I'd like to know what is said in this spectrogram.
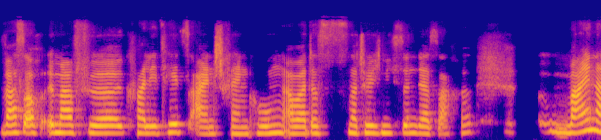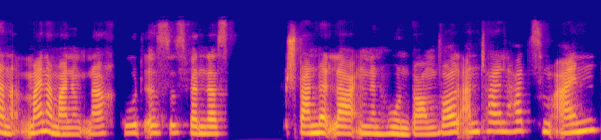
was auch immer für Qualitätseinschränkungen, aber das ist natürlich nicht Sinn der Sache. Meiner, meiner Meinung nach gut ist es, wenn das Spannbettlaken einen hohen Baumwollanteil hat zum einen,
